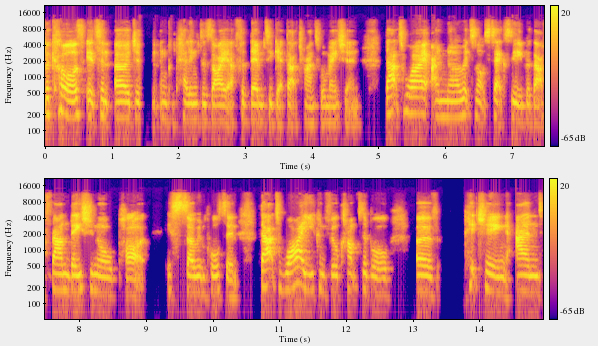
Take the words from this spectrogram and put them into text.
because it's an urgent and compelling desire for them to get that transformation. That's why I know it's not sexy, but that foundational part is so important. That's why you can feel comfortable of pitching and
